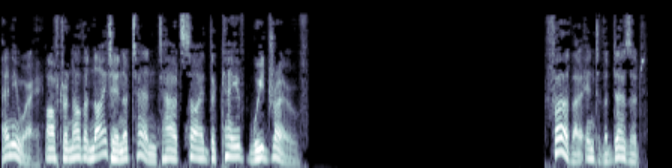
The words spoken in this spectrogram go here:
Anyway, after another night in a tent outside the cave, we drove further into the desert.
